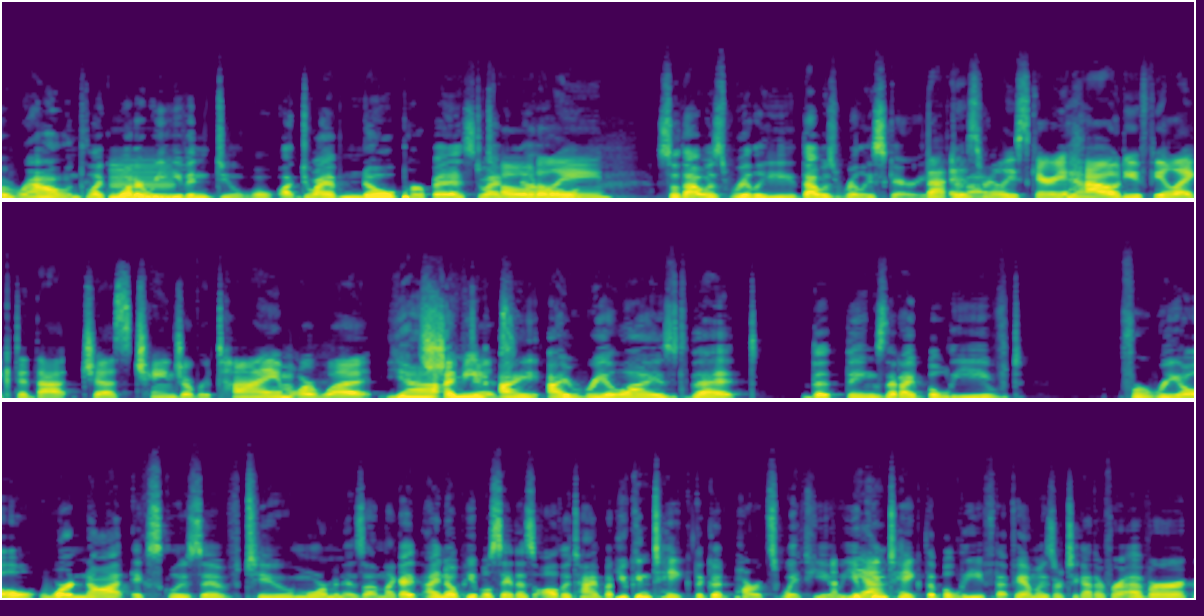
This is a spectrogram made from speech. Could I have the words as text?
around? Like, what are we even doing? Do I have no purpose? Do I have no? Mm. So that was really, that was really scary. That is really scary. Yeah. How do you feel like did that just change over time or what? Yeah, I mean. I I realized that the things that I believed for real were not exclusive to Mormonism. Like I, I know people say this all the time, but you can take the good parts with you. You Yeah. can take the belief that families are together forever,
